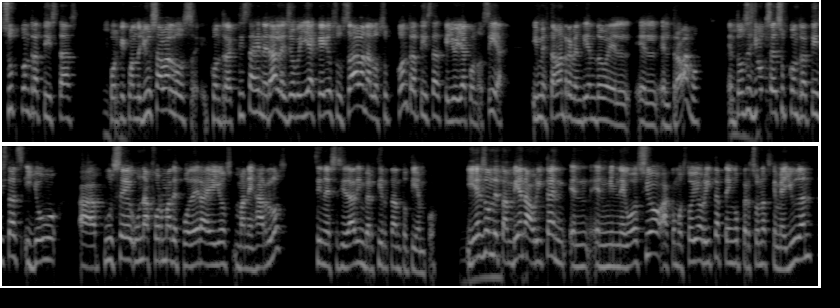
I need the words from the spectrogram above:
subcontratistas, porque cuando yo usaba los contratistas generales, yo veía que ellos usaban a los subcontratistas que yo ya conocía y me estaban revendiendo el, el, trabajo. Entonces yo usé subcontratistas y yo ah, puse una forma de poder a ellos manejarlos sin necesidad de invertir tanto tiempo. Y es donde también ahorita en, en, mi negocio, a como estoy ahorita, tengo personas que me ayudan,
